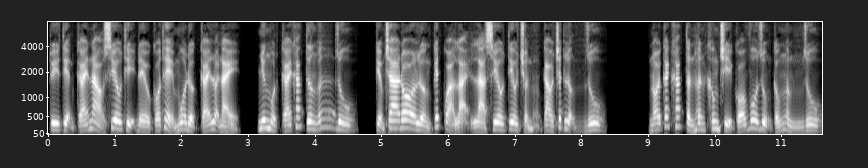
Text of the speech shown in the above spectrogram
tùy tiện cái nào siêu thị đều có thể mua được cái loại này, nhưng một cái khác tương ớt du, kiểm tra đo lường kết quả lại là siêu tiêu chuẩn cao chất lượng du. Nói cách khác Tần Hân không chỉ có vô dụng cống ngầm du,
